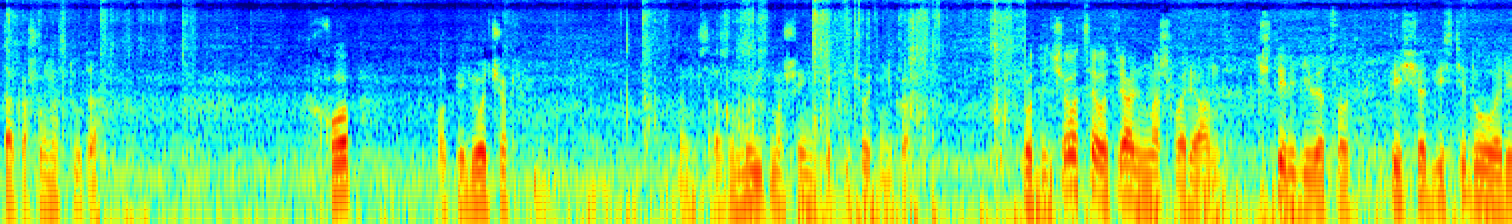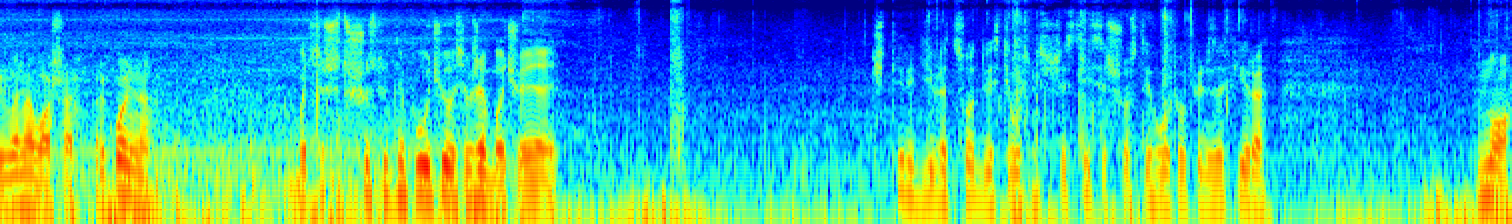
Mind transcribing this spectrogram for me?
Так, а що у нас тут? Хоп, опільочок. Там сразу миють машинки, все чотненько. Родичі, оце от реально наш варіант. 4900, 1200 доларів, вона ваша. Прикольно. Бачите, що- щось тут не вийшло, вже бачу. Я... 4900, 286 тисяч, 6 год Opel Zafira. Но,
